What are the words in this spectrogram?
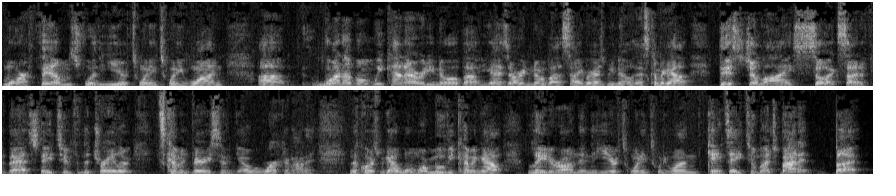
more films for the year 2021. Uh, one of them we kind of already know about. You guys already know about Cyber as we know. That's coming out this July. So excited for that. Stay tuned for the trailer. It's coming very soon, y'all. We're working on it. And of course, we got one more movie coming out later on in the year 2021. Can't say too much about it, but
